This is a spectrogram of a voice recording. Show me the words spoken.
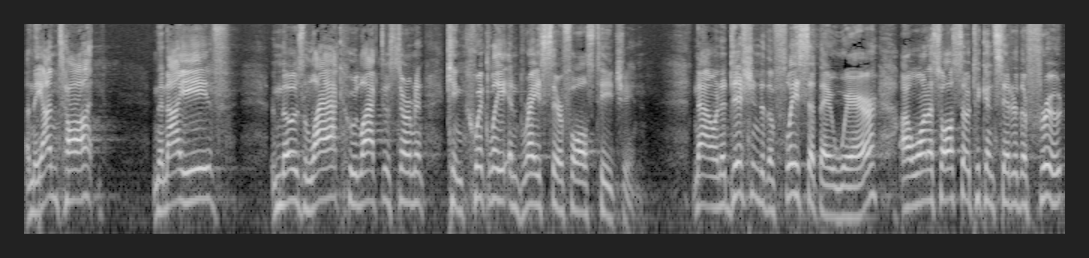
And the untaught and the naive and those lack who lack discernment can quickly embrace their false teaching. Now, in addition to the fleece that they wear, I want us also to consider the fruit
